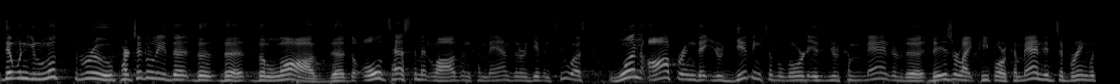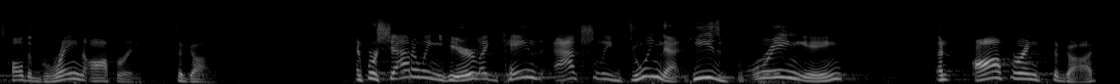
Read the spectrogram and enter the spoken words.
That when you look through, particularly the, the, the, the, laws, the, the Old Testament laws and commands that are given to us, one offering that you're giving to the Lord is your command, or the, the Israelite people are commanded to bring what's called a grain offering to God. And foreshadowing here, like Cain's actually doing that. He's bringing an offering to God.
